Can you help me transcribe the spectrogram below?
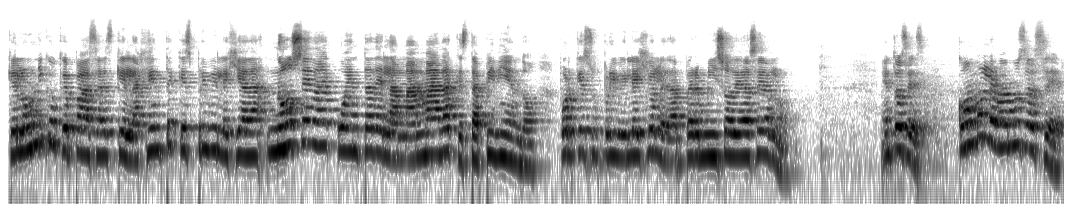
que lo único que pasa es que la gente que es privilegiada no se da cuenta de la mamada que está pidiendo porque su privilegio le da permiso de hacerlo. Entonces, ¿cómo le vamos a hacer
